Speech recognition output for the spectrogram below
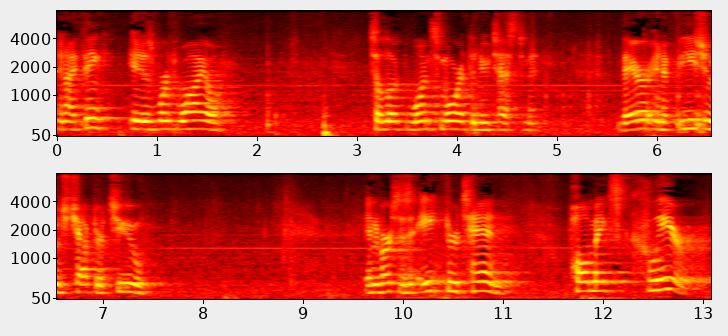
And I think it is worthwhile to look once more at the New Testament. There in Ephesians chapter 2, in verses 8 through 10, Paul makes clear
